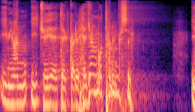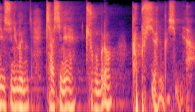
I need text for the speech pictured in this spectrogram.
임한 이 죄의 대가를 해결 못하는 것을 예수님은 자신의 죽음으로 갚으시려는 것입니다.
